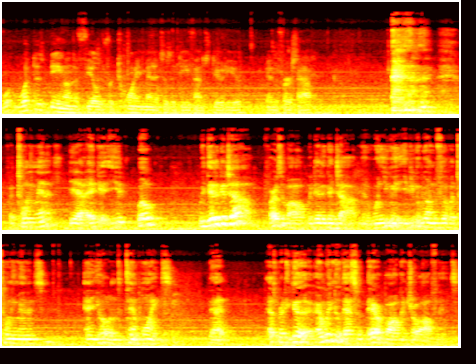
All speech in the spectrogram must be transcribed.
What, what does being on the field for 20 minutes as a defense do to you in the first half? for 20 minutes. Yeah, it, get- you, well, we did a good job. First of all, we did a good job. When you can, if you can be on the field for 20 minutes and you hold them to 10 points, that that's pretty good. And we knew that's what their ball control offense.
